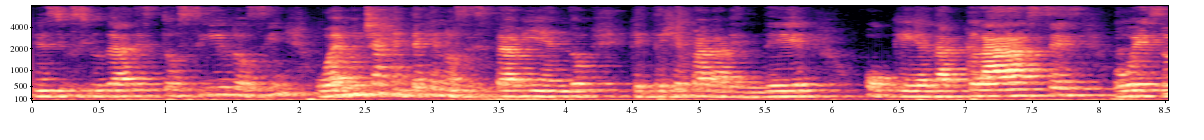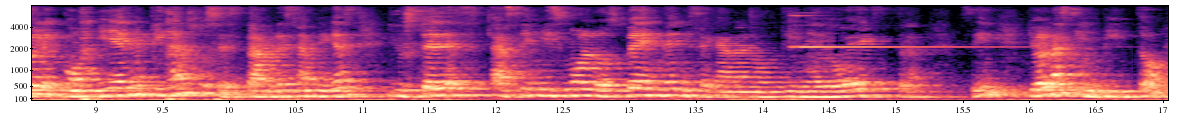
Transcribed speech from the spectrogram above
en su ciudad estos hilos, ¿sí? O hay mucha gente que nos está viendo, que teje para vender o que da clases o eso le conviene, pidan sus estambres, amigas, y ustedes así mismo los venden y se ganan un dinero extra. Yo las invito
